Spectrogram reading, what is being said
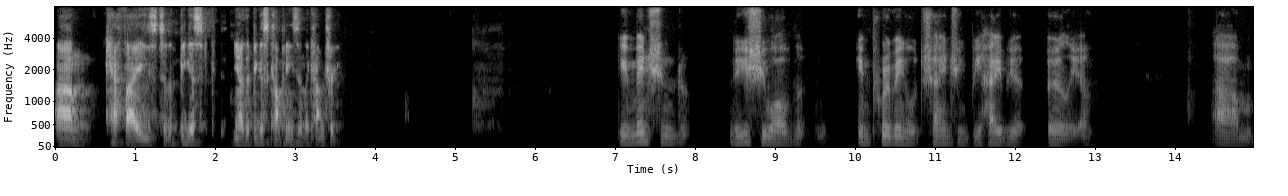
um, cafes to the biggest, you know, the biggest companies in the country. You mentioned the issue of improving or changing behavior earlier. Um,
